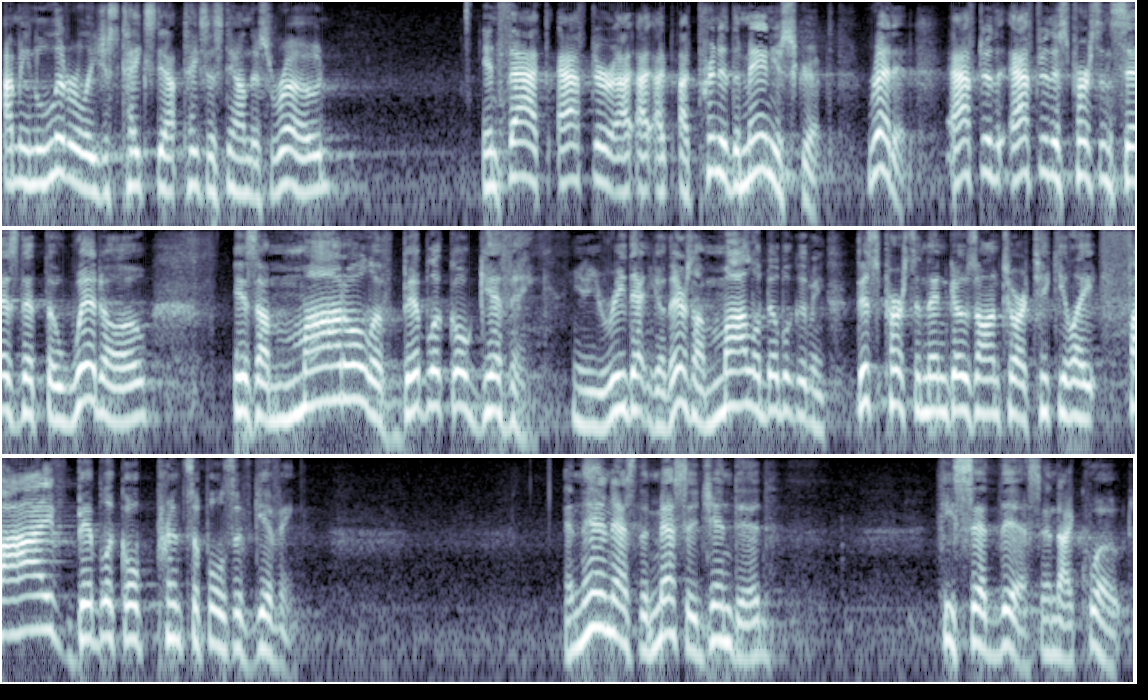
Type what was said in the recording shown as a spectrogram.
I mean, literally just takes, down, takes us down this road. In fact, after I, I, I printed the manuscript, read it. After, the, after this person says that the widow is a model of biblical giving. You, know, you read that and you go, there's a model of biblical giving. This person then goes on to articulate five biblical principles of giving. And then, as the message ended, he said this, and I quote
